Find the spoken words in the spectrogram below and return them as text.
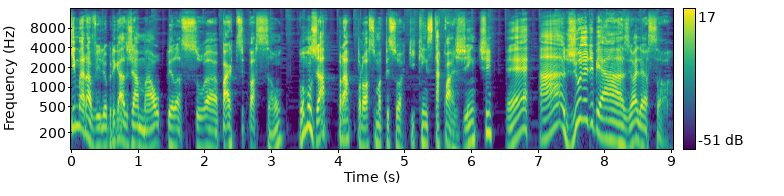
Que maravilha, obrigado Jamal pela sua participação. Vamos já para a próxima pessoa aqui. Quem está com a gente é a Júlia de Biasi. Olha só.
